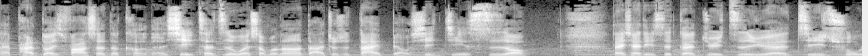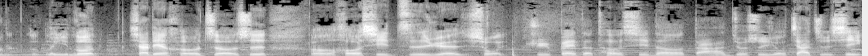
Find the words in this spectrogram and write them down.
来判断发生的可能性，称之为什么呢？答案就是代表性结思哦。代下题是根据资源基础理论，下列何者是呃核心资源所具备的特性呢？答案就是有价值性、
